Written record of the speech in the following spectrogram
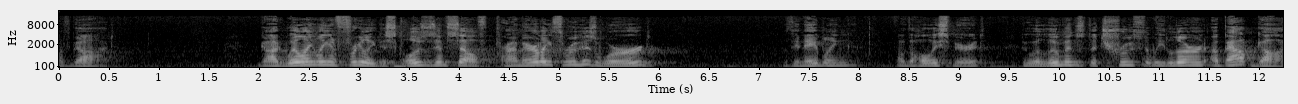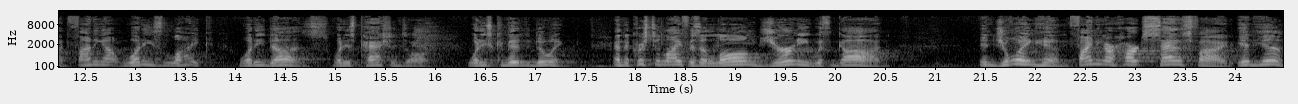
of God. God willingly and freely discloses himself primarily through his word with the enabling of the Holy Spirit who illumines the truth that we learn about God, finding out what He's like, what He does, what His passions are, what He's committed to doing. And the Christian life is a long journey with God, enjoying Him, finding our hearts satisfied in Him.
